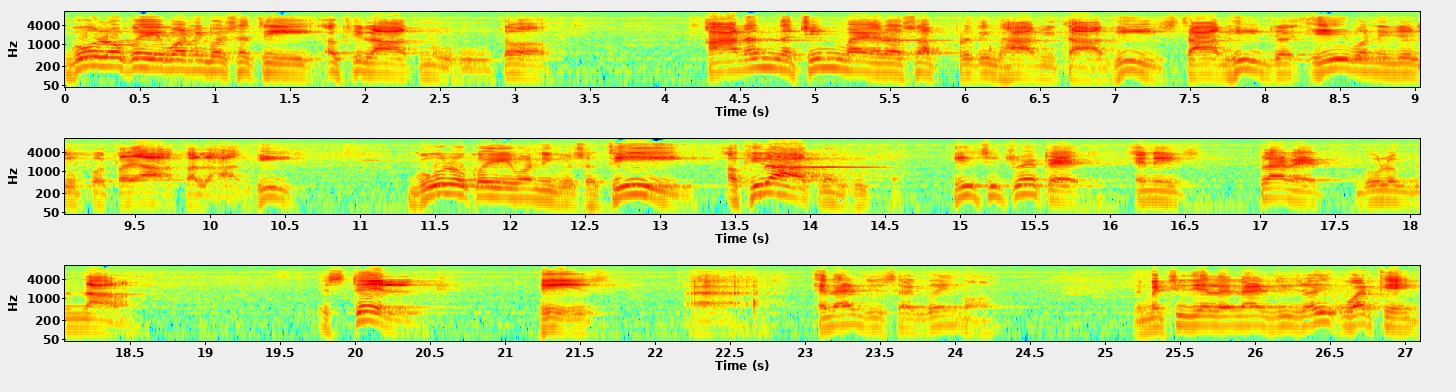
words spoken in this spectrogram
Goloka eva nivasati akhilatmabhuta आनंद चिन्मय रस प्रतिभाविता भी साभी एवं निज रूपतया कला भी गोलोक एवं निभसती अखिला रूप he situated in is planet Goloka Vrindavan still his is energies are going on the material energies working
